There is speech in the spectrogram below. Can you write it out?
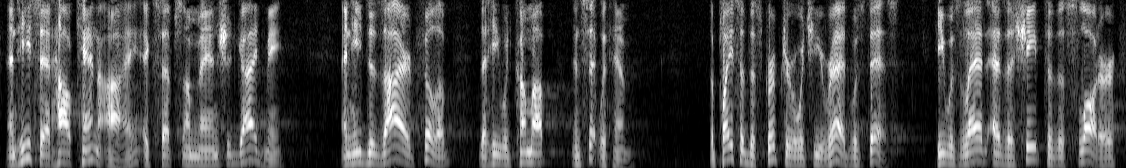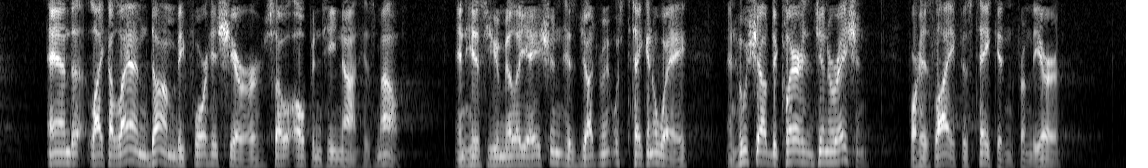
And he said, How can I, except some man should guide me? And he desired Philip that he would come up and sit with him. The place of the scripture which he read was this He was led as a sheep to the slaughter, and like a lamb dumb before his shearer, so opened he not his mouth. In his humiliation, his judgment was taken away, and who shall declare his generation? For his life is taken from the earth.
